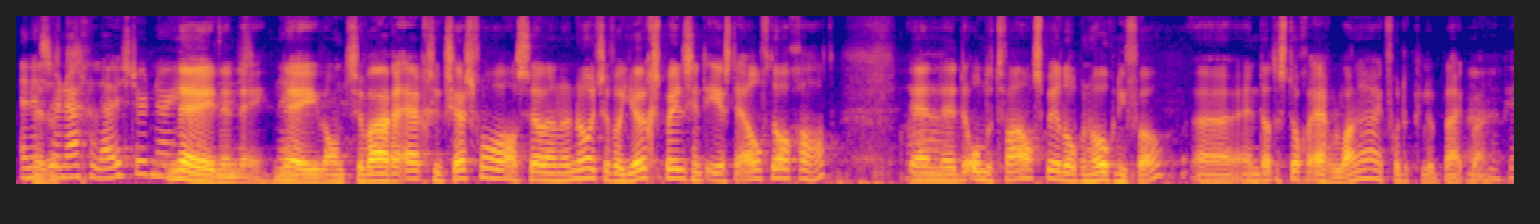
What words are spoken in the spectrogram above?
En Ja, is er naar geluisterd? Naar je Nee, nee, tips? nee, nee, want ze waren erg succesvol. Als ze hadden nog nooit zoveel jeugdspelers in het eerste elftal gehad. En eh, de onder 12 speelden op een hoog niveau. Eh, en dat is toch erg belangrijk voor de club blijkbaar. Oké.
